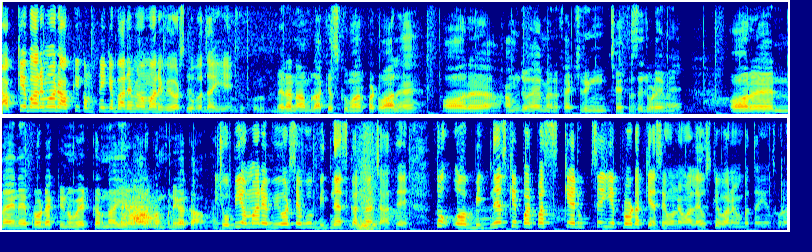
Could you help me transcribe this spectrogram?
आपके बारे में और आपकी कंपनी के बारे में हमारे व्यूअर्स को बताइए। बिल्कुल। मेरा नाम राकेश कुमार पटवाल है। और हम जो है मैन्युफैक्चरिंग क्षेत्र से जुड़े हुए हैं और नए नए प्रोडक्ट इनोवेट करना ये हमारा कंपनी का काम है। जो भी हमारे व्यूअर्स है वो बिज़नेस करना चाहते हैं। तो बिज़नेस के पर्पस के रूप से ये प्रोडक्ट कैसे होने वाला है उसके बारे में बताइए थोड़ा।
